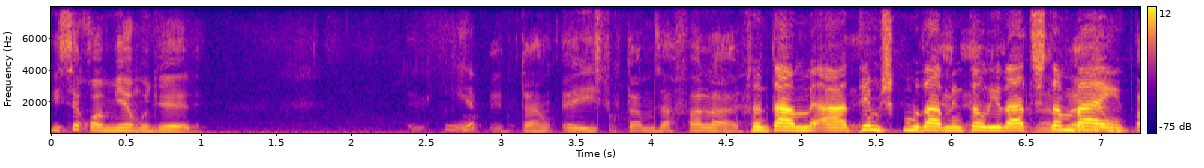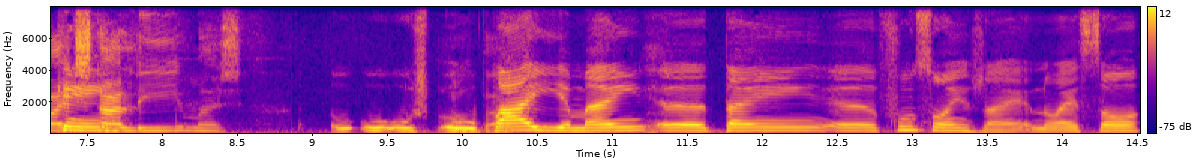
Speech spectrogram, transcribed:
Isso é com a minha mulher. Então, é isto que estamos a falar. Portanto, há, há, temos que mudar mentalidades também. O pai Quem... está ali, mas... O, o, o, o pai e a mãe uh, têm uh, funções, não é? Não é só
